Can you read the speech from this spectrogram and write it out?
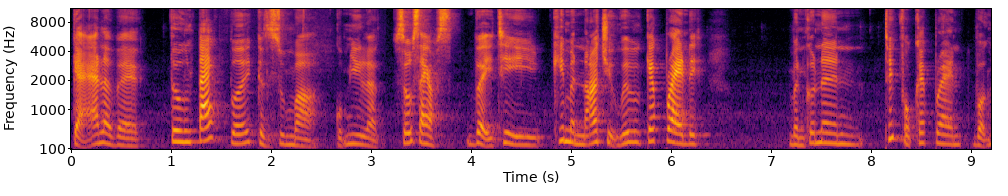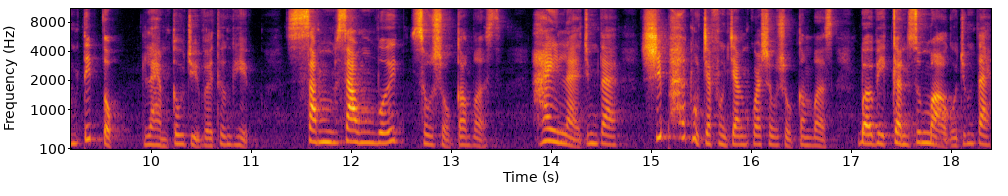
cả là về tương tác với consumer cũng như là số sales. Vậy thì khi mình nói chuyện với các brand đi, mình có nên thuyết phục các brand vẫn tiếp tục làm câu chuyện về thương hiệu song song với social commerce hay là chúng ta ship hết 100% qua social commerce bởi vì consumer của chúng ta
